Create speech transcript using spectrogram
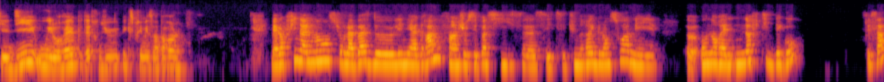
est dit où il aurait peut-être dû exprimer sa parole. Mais alors finalement, sur la base de l'énéagramme, enfin, je ne sais pas si c'est une règle en soi, mais euh, on aurait neuf types d'ego. C'est ça?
